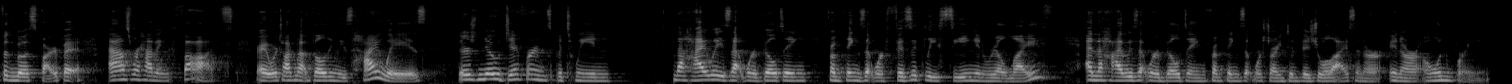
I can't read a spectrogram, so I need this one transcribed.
for the most part. But as we're having thoughts, right, we're talking about building these highways, there's no difference between the highways that we're building from things that we're physically seeing in real life and the highways that we're building from things that we're starting to visualize in our in our own brain.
